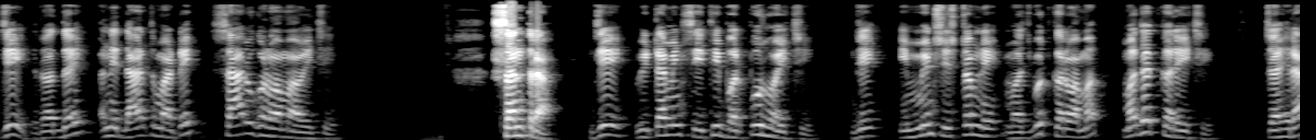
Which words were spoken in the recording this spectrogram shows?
જે હૃદય અને દાંત માટે સારું ગણવામાં આવે છે. સંતરા, જે વિટામિન સી થી ભરપૂર હોય છે, જે ઇમ્યુન સિસ્ટમને મજબૂત કરવામાં મદદ કરે છે. ચહેરા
